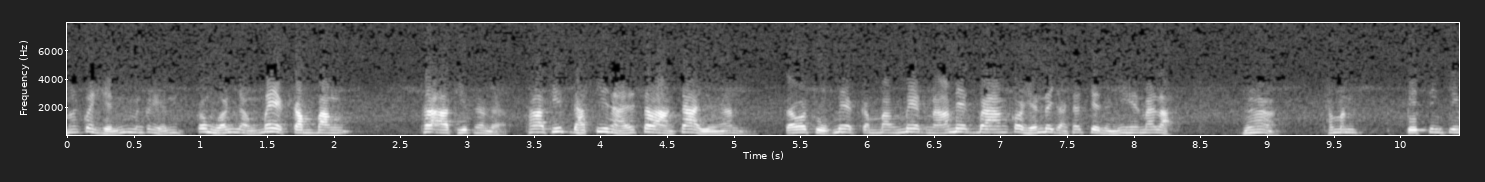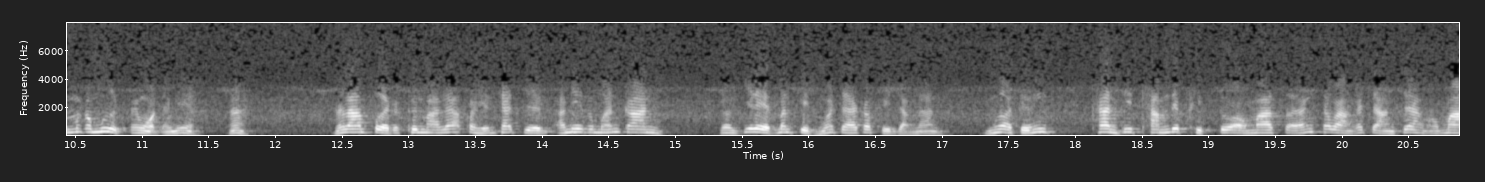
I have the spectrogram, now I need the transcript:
มันก็เห็นมันก็เห็นก็เหมือนอย่างเมฆกำบัง ระอาทิตย์นั่นแหละพระอาทิตย์ดับที่ไหนสว่างจ้าอย่างนั้น แต่ว่าถูกเมฆกำบังเมฆหนาเมฆบางก็เห็นได้อย่างชัดเจนอย่างนี้เห็นไหมล่ะถ้ามันปิดจริง ๆ มันก็มืดไปหมดอย่างนี้เวลาเปิดขึ้นมาแล้วก็เห็นชัดเจน อันนี้ก็เหมือนกันเรื่องกิเลสมันปิดหัวใจก็ปิดอย่างนั้น เมื่อถึงขั้นที่ทำได้ผิดตัวออกมาแสงสว่างกระจ่างแจ้งออกมา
